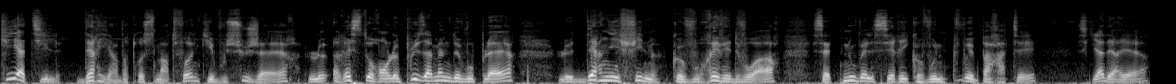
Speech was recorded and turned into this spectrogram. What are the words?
Qu'y a-t-il derrière votre smartphone qui vous suggère le restaurant le plus à même de vous plaire, le dernier film que vous rêvez de voir, cette nouvelle série que vous ne pouvez pas rater? Ce qu'il y a derrière,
